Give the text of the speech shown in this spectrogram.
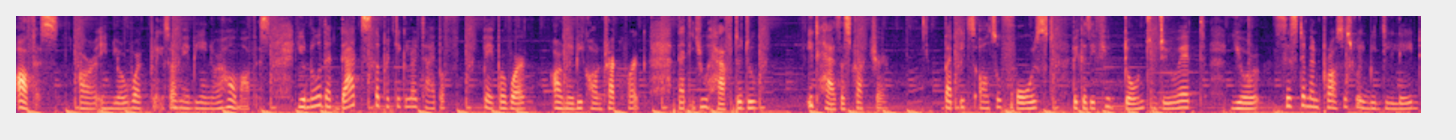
office or in your workplace or maybe in your home office. You know that that's the particular type of paperwork or maybe contract work that you have to do. It has a structure but it's also forced because if you don't do it your system and process will be delayed.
